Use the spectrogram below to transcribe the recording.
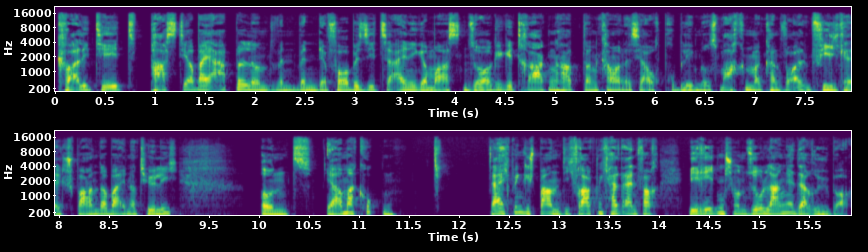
Qualität passt ja bei Apple und wenn, wenn der Vorbesitzer einigermaßen Sorge getragen hat, dann kann man das ja auch problemlos machen. Man kann vor allem viel Geld sparen dabei natürlich. Und ja, mal gucken. Ja, ich bin gespannt. Ich frage mich halt einfach, wir reden schon so lange darüber.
